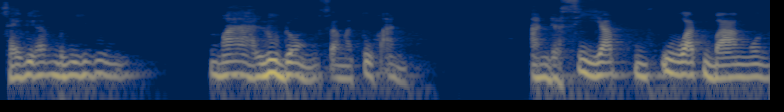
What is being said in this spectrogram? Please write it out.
Saya bilang begini, Malu dong sama Tuhan. Anda siap kuat bangun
